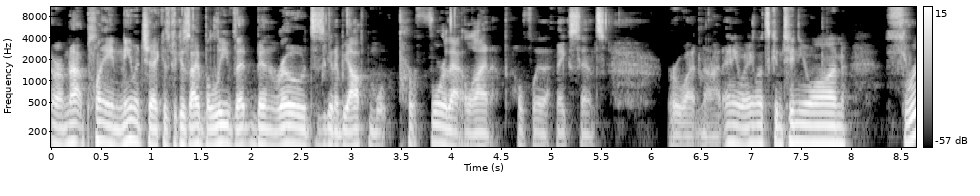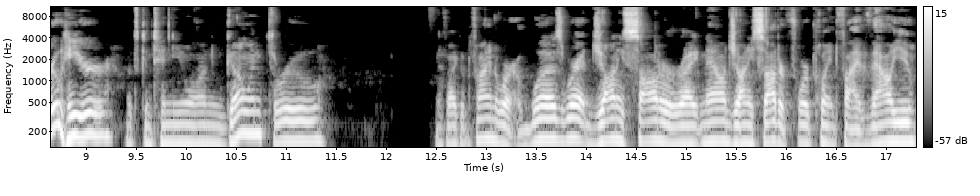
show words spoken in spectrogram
or I'm not playing Nemechek, it's because I believe that Ben Rhodes is going to be optimal for that lineup. Hopefully that makes sense or whatnot. Anyway, let's continue on through here. Let's continue on going through. If I can find where it was, we're at Johnny Sauter right now. Johnny Sauter 4.5 value.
